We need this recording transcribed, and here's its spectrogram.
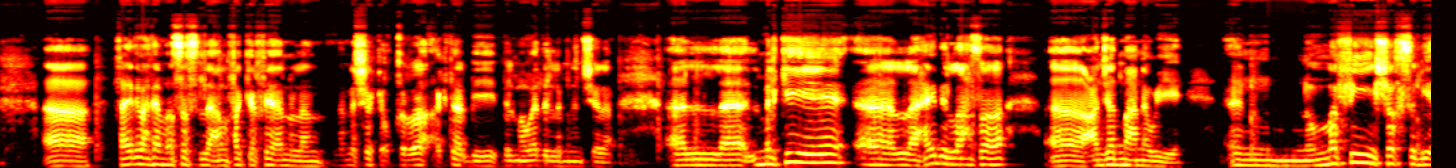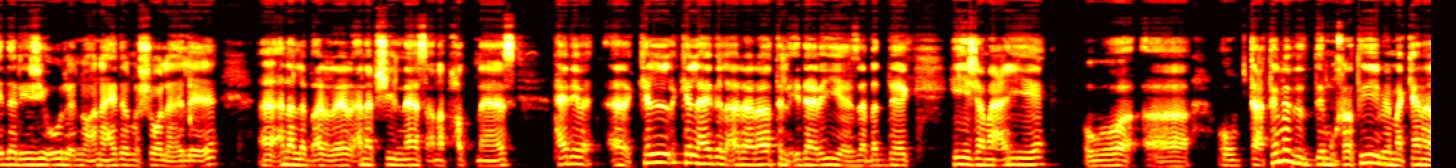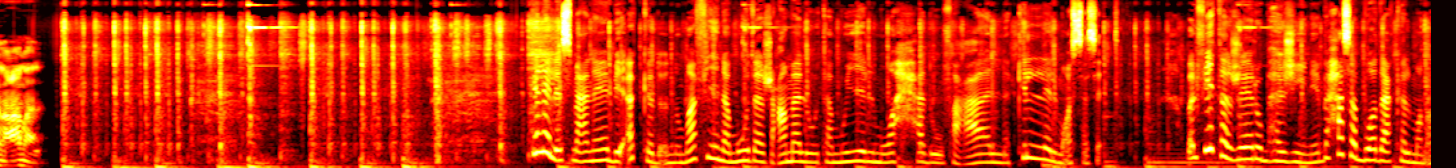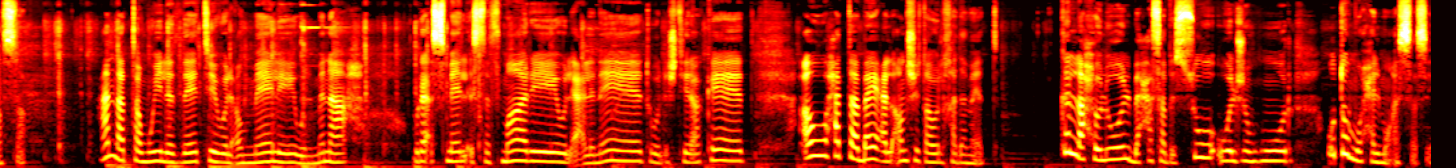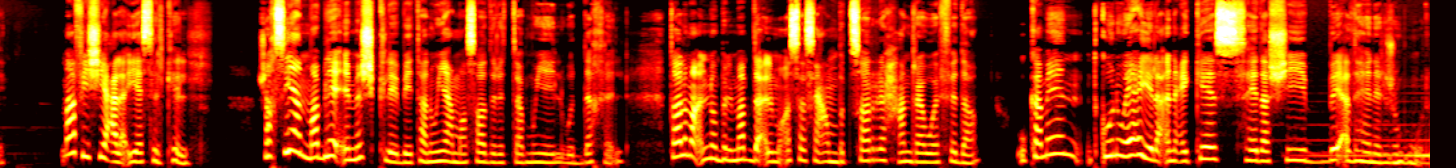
آه فهذه واحدة من القصص اللي عم نفكر فيها إنه لنشرك القراء أكثر بالمواد اللي بننشرها. الملكية آه لهيدي اللحظة آه عن جد معنوية. إنه ما في شخص بيقدر يجي يقول إنه أنا هذا المشروع لإلي آه أنا اللي بقرر أنا بشيل ناس أنا بحط ناس هيدي آه كل كل هيدي القرارات الإدارية إذا بدك هي جماعية وبتعتمد الديمقراطية بمكان العمل. كل اللي سمعناه بيأكد أنه ما في نموذج عمل وتمويل موحد وفعال لكل المؤسسات بل في تجارب هجينة بحسب وضع كل منصة. عنا التمويل الذاتي والعمالي والمنح ورأس مال استثماري والإعلانات والاشتراكات أو حتى بيع الأنشطة والخدمات. كلها حلول بحسب السوق والجمهور وطموح المؤسسة. ما في شي على قياس الكل. شخصيا ما بلاقي مشكلة بتنويع مصادر التمويل والدخل طالما أنه بالمبدأ المؤسسة عم بتصرح عن روافدها. وكمان تكون واعية لانعكاس هذا الشيء بأذهان الجمهور.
